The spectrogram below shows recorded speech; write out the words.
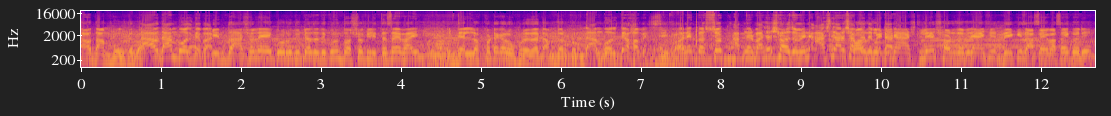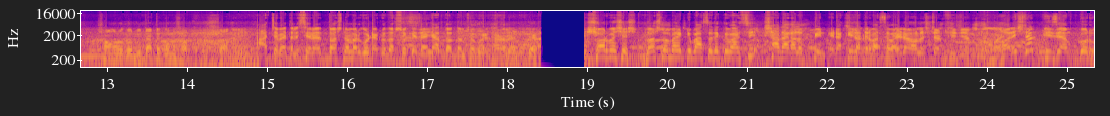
তাও দাম বলতে পারে। তাও দাম বলতে পারে। কিন্তু আসলে এই গরু দুইটা যদি কোনো দর্শক নিতে চায় ভাই দেড় লক্ষ টাকার উপরে যায় দাম দর করতে। দাম বলতে হবে। অনেক দর্শক আপনার বাসায় সরজমিনে আসলে আরও সবচেয়ে বেটার আসলে সরজমিনে আসি দেখি যাচাই বাছাই করে সংগ্রহ করবি তাতে কোনো সমস্যা নেই। আচ্ছা ভাই তাহলে সেরা দশ নম্বর গোটা একটু দর্শককে দেখা আর দরদাম সম্পর্কে ধারণা। সর্বশেষ দশ নম্বর একটি বাচ্চা দেখতে পাচ্ছি সাদা কালো পিন। এটা কি জাতের বাচ্চা ভাই? এটা হলস্টাইন ফিজিয়ান গরু ভাই। ফিজিয়াম গরু।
